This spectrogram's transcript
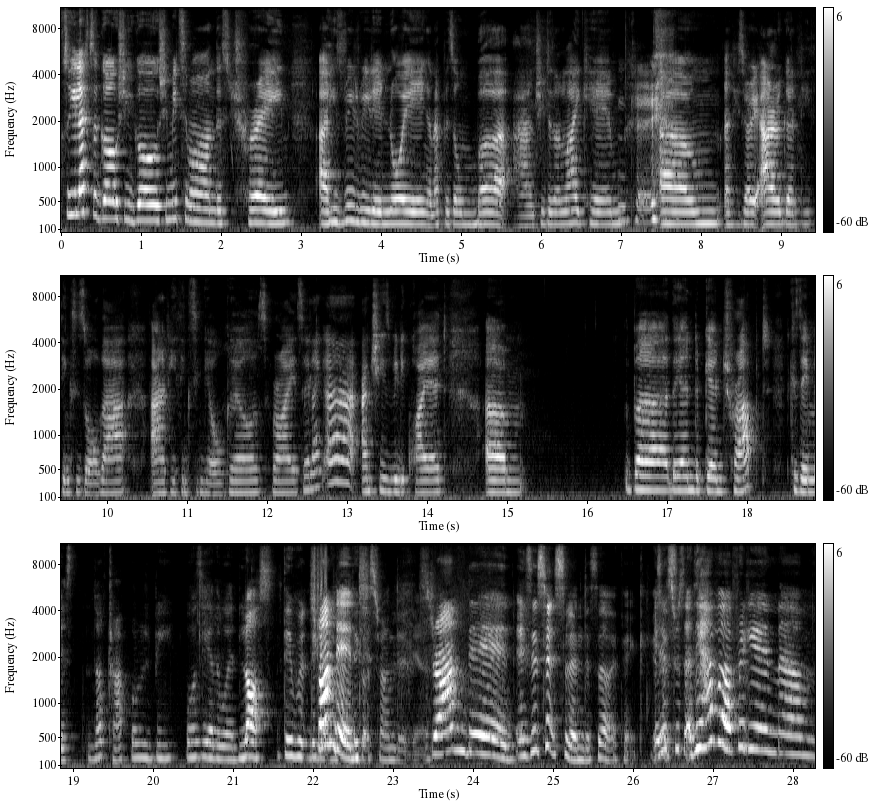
So he lets her go. She goes. She meets him on this train. Uh, he's really, really annoying and up his own butt, and she doesn't like him. Okay. um, and he's very arrogant. He thinks he's all that, and he thinks he can get all girls, right? So like ah, and she's really quiet. Um, but they end up getting trapped because they missed not trapped. What would it be? What was the other word? Lost. they were they Stranded. Got, they got stranded. Yeah. Stranded. Is it Switzerland as well? I think. It is just, they have a freaking um,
